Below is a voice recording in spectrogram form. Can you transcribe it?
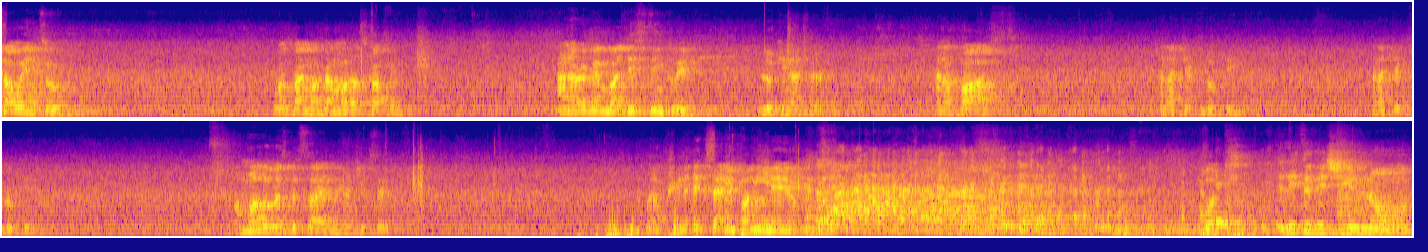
place I went to was by my grandmother's coffin. And I remember distinctly looking at her. And I paused. And I kept looking. And I kept looking. My mother was beside me and she said, but I feel excitement for me now. but little did she know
